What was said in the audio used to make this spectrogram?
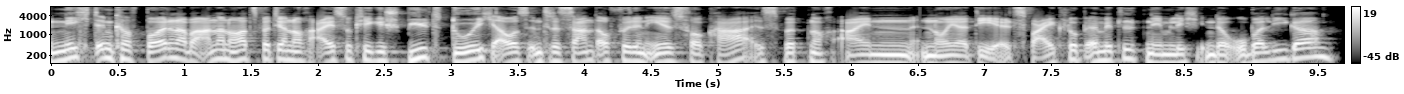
Nicht in Kaufbeuren, aber andernorts wird ja noch Eishockey gespielt. Durchaus interessant auch für den ESVK. Es wird noch ein neuer DL2-Club ermittelt, nämlich in der Oberliga.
